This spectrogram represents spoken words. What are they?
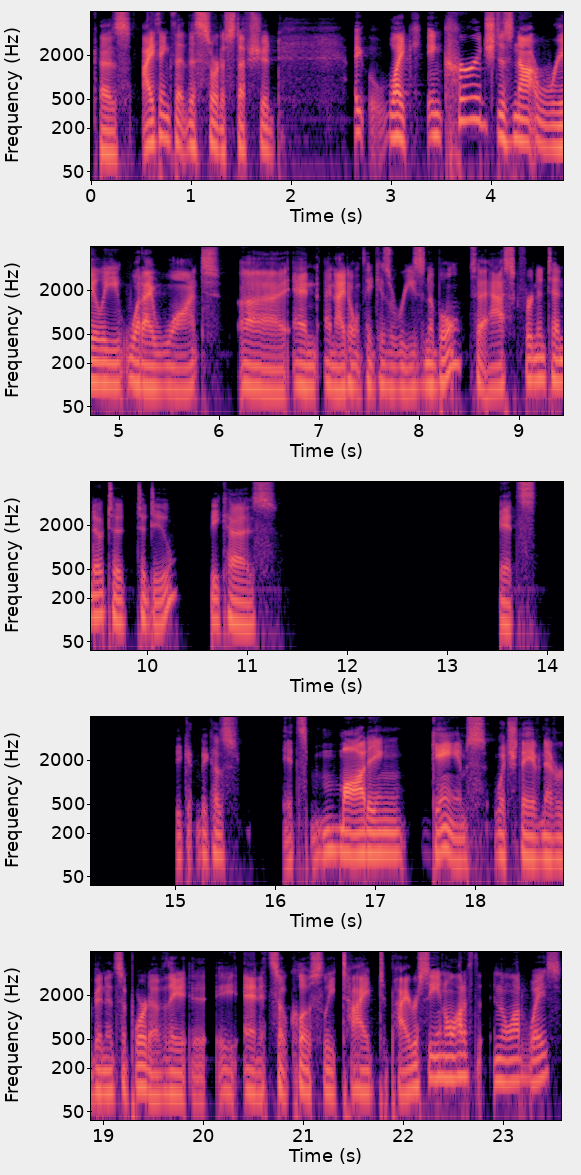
because I think that this sort of stuff should like encouraged is not really what I want, uh, and and I don't think is reasonable to ask for Nintendo to to do because it's because it's modding games which they have never been in support of. They and it's so closely tied to piracy in a lot of in a lot of ways.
